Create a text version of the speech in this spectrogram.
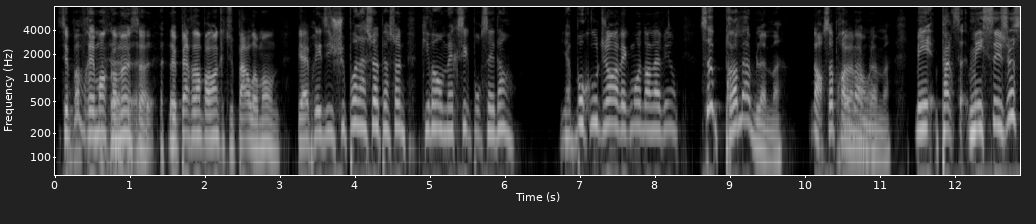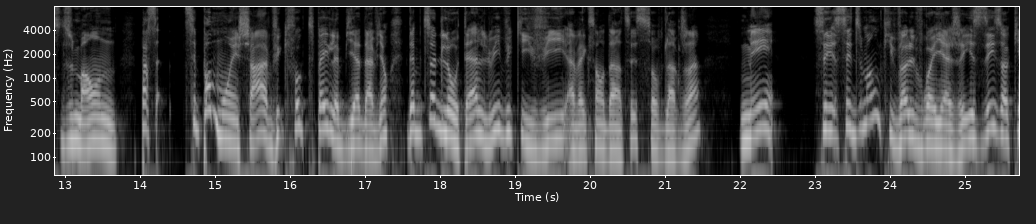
C'est pas vraiment commun, ça, de perdre pendant que tu parles au monde. Puis après, il dit Je suis pas la seule personne qui va au Mexique pour ses dents. Il y a beaucoup de gens avec moi dans l'avion. Ça, probablement. Non, ça, probablement. ouais. Probablement. Mais, parce- mais c'est juste du monde. Parce c'est pas moins cher vu qu'il faut que tu payes le billet d'avion. D'habitude, l'hôtel, lui, vu qu'il vit avec son dentiste, il sauve de l'argent. Mais c'est du monde qui veulent voyager. Ils se disent, OK,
